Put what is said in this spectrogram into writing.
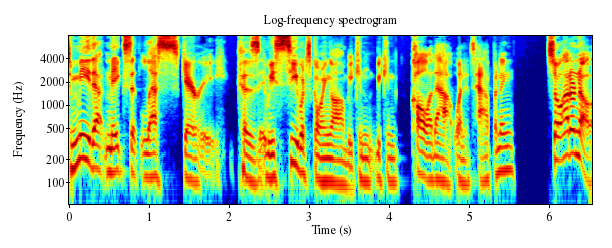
to me that makes it less scary because we see what's going on. We can we can call it out when it's happening. So i don't know.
